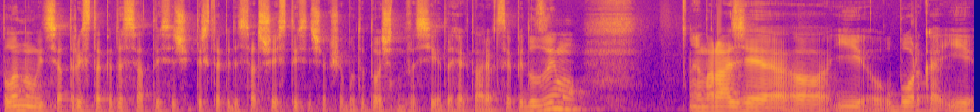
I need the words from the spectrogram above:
Планується 350 тисяч, 356 тисяч, якщо бути точним, засіяти гектарів. Це під озиму. Наразі е, і уборка, і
